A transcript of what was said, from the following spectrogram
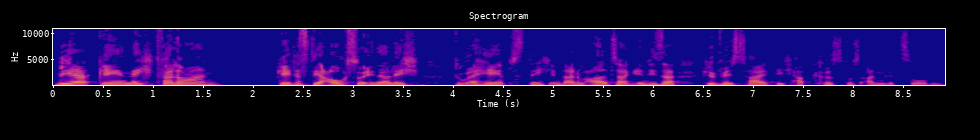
Wir gehen nicht verloren. Geht es dir auch so innerlich? Du erhebst dich in deinem Alltag in dieser Gewissheit, ich habe Christus angezogen.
